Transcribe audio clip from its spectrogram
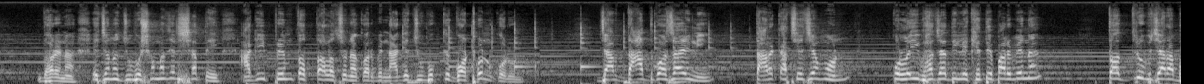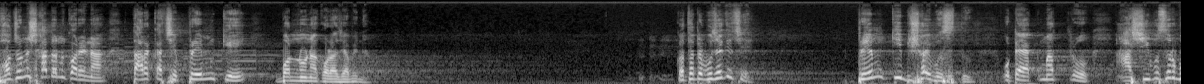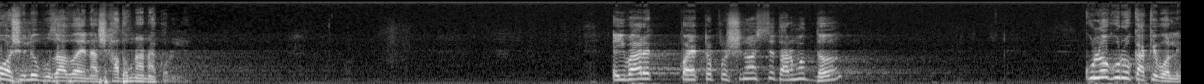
ধরে না। এই জন্য যুব সমাজের সাথে আগেই প্রেম তত্ত্ব আলোচনা করবেন, আগে যুবককে গঠন করুন। যার দাঁত গজায়নি, তার কাছে যেমন কলই ভাজা দিলে খেতে পারবে না তদ্রূপ যারা ভজন সাধন করে না, তার কাছে প্রেমকে বর্ণনা করা যাবে না। কথাটা বুঝে গেছে? প্রেম কি বিষয়বস্তু? ওটা একমাত্র আশি বছর বয়স হলেও বোঝা যায় না, সাধনা না করলে। এইবার কয়েকটা প্রশ্ন আসছে, তার মধ্যে কুলগুরু কাকে বলে?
